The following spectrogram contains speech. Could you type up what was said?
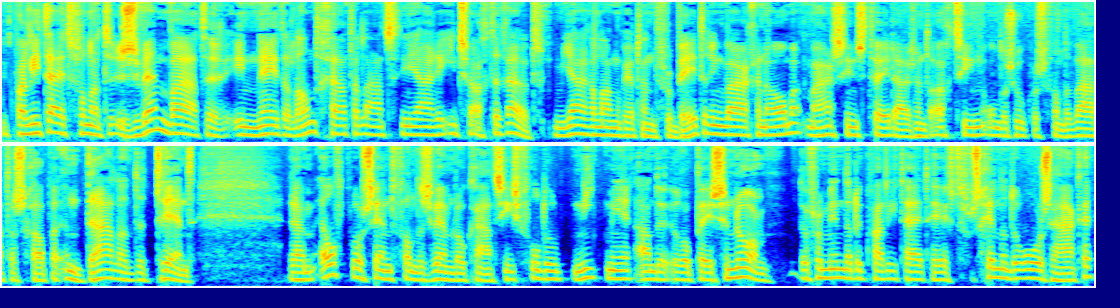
De kwaliteit van het zwemwater in Nederland gaat de laatste jaren iets achteruit. Jarenlang werd een verbetering waargenomen, maar sinds 2008 zien onderzoekers van de waterschappen een dalende trend. Ruim 11% van de zwemlocaties voldoet niet meer aan de Europese norm. De verminderde kwaliteit heeft verschillende oorzaken.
